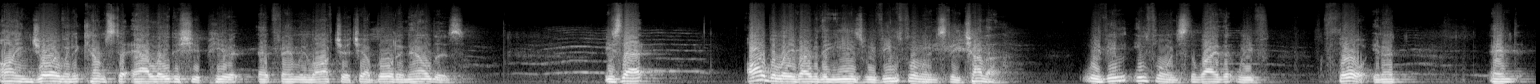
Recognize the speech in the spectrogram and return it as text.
I enjoy when it comes to our leadership here at, at Family Life Church, our board and elders, is that I believe over the years we've influenced each other. We've in influenced the way that we've thought, you know. And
